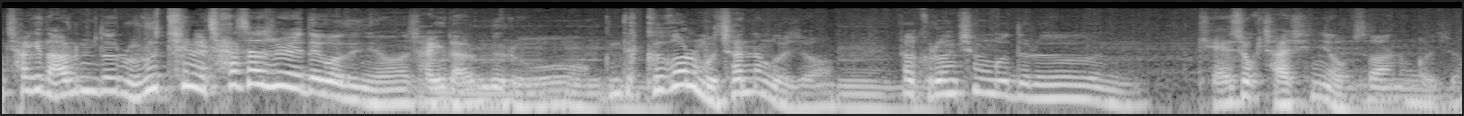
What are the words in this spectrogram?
자기 나름대로 루틴을 찾아줘야 되거든요. 자기 음, 나름대로. 음, 음, 근데 음. 그걸 못 찾는 거죠. 음. 그러니까 그런 친구들은 계속 자신이 없어하는 거죠.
